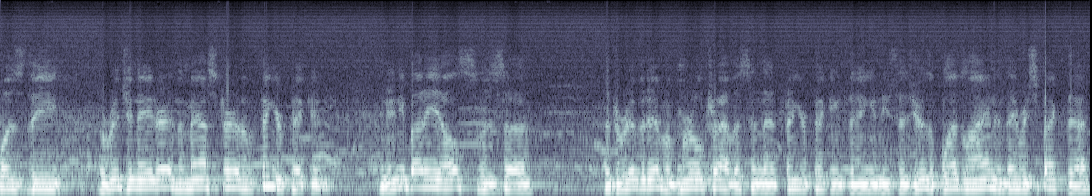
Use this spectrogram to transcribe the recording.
was the originator and the master of fingerpicking. And anybody else was uh, a derivative of Merle Travis in that finger-picking thing. And he says, you're the bloodline, and they respect that.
